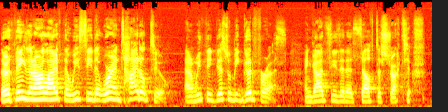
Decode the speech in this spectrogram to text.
There are things in our life that we see that we're entitled to and we think this would be good for us and god sees it as self-destructive.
